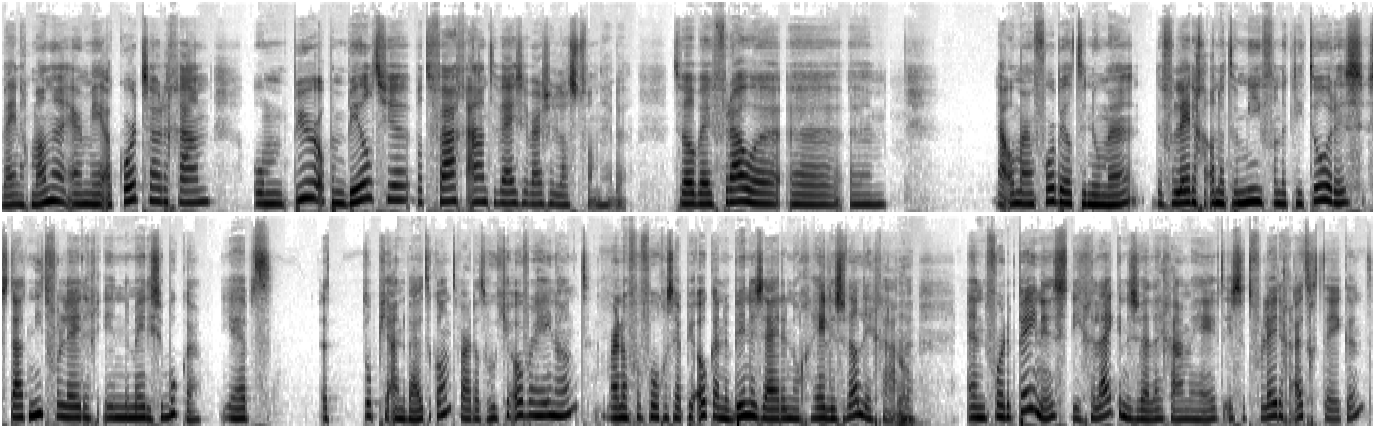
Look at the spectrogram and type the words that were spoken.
weinig mannen ermee akkoord zouden gaan om puur op een beeldje wat vaag aan te wijzen waar ze last van hebben. Terwijl bij vrouwen, eh, ehm, nou, om maar een voorbeeld te noemen, de volledige anatomie van de clitoris staat niet volledig in de medische boeken. Je hebt het topje aan de buitenkant, waar dat hoedje overheen hangt. Maar dan vervolgens heb je ook aan de binnenzijde nog hele zwellichamen. Ja. En voor de penis, die gelijkende zwellichamen heeft, is het volledig uitgetekend.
